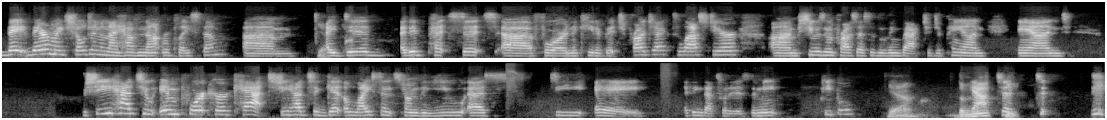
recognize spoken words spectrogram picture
they, they're my children and I have not replaced them. Um, Yeah. I did, I did pet sit, uh, for Nikita Bitch project last year. Um, she was in the process of moving back to Japan and she had to import her cat. She had to get a license from the USDA. I think that's what it is. The meat people. Yeah. The Yeah, meat. to-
